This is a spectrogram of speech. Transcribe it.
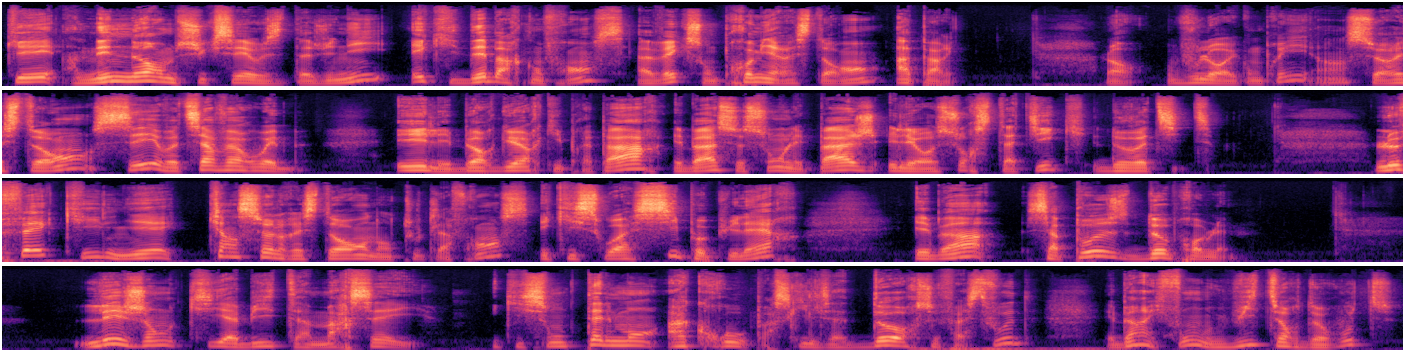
qui est un énorme succès aux États-Unis et qui débarque en France avec son premier restaurant à Paris. Alors, vous l'aurez compris, hein, ce restaurant, c'est votre serveur web. Et les burgers qu'il prépare, eh ben, ce sont les pages et les ressources statiques de votre site. Le fait qu'il n'y ait qu'un seul restaurant dans toute la France et qu'il soit si populaire, eh ben, ça pose deux problèmes. Les gens qui habitent à Marseille et qui sont tellement accros parce qu'ils adorent ce fast-food, eh ben, ils font 8 heures de route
